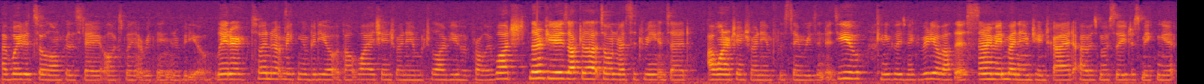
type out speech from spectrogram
I've waited so long for this day, I'll explain everything in a video later. So I ended up making a video about why I changed my name, which a lot of you have probably watched. And then a few days after that, someone messaged me and said, I want to change my name for the same reason as you. Can you please make a video about this? And I made my name change guide. I was mostly just making it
